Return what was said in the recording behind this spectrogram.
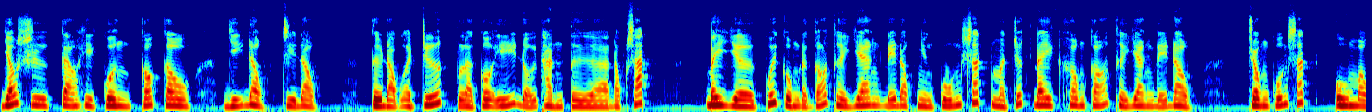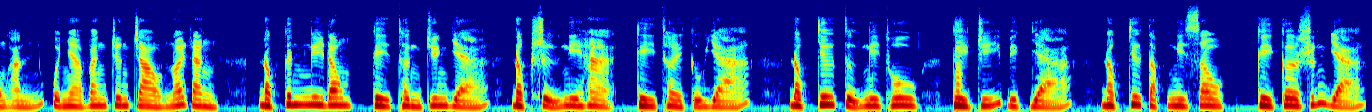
Giáo sư Cao Hy Quân có câu dĩ đọc chỉ đọc. Từ đọc ở trước là cố ý đổi thành từ à, đọc sách. Bây giờ cuối cùng đã có thời gian để đọc những cuốn sách mà trước đây không có thời gian để đọc. Trong cuốn sách U Mộng Ảnh của nhà văn Trương Trào nói rằng – đọc kinh nghi đông, kỳ thần chuyên giả, đọc sử nghi hạ, kỳ thời cựu giả, đọc chư tự nghi thu, kỳ trí biệt giả, đọc chư tập nghi sâu, kỳ cơ xứng giả.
